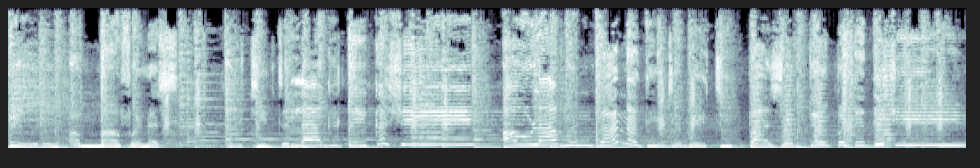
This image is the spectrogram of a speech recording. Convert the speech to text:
पेरू आंबा फणस चिंच लागते कशी? आवळा म्हणता नदी जबेची पाजरते पट दिशी.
